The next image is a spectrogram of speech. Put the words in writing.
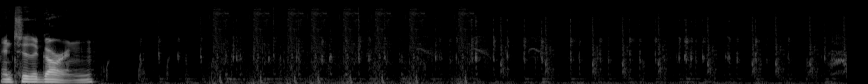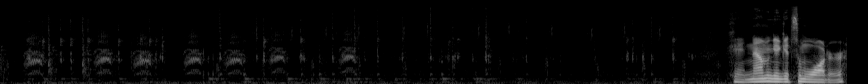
into the garden. Okay, now I'm gonna get some water.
